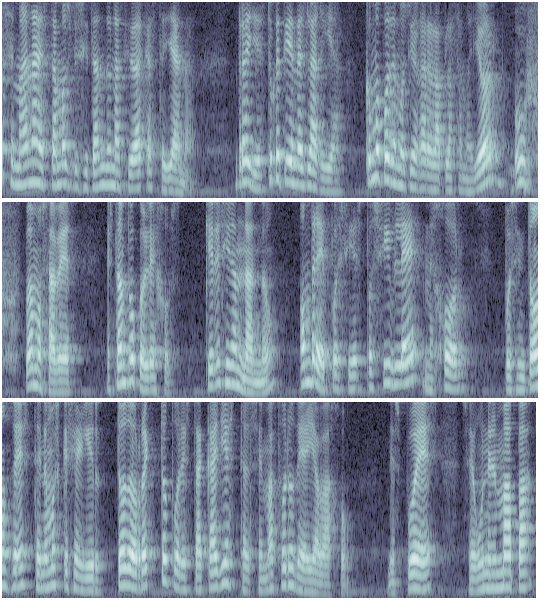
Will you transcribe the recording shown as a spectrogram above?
semana estamos visitando una ciudad castellana. Reyes, tú que tienes la guía, ¿cómo podemos llegar a la Plaza Mayor? Uf, vamos a ver. Está un poco lejos. ¿Quieres ir andando? Hombre, pues si es posible, mejor. Pues entonces tenemos que seguir todo recto por esta calle hasta el semáforo de ahí abajo. Después, según el mapa,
